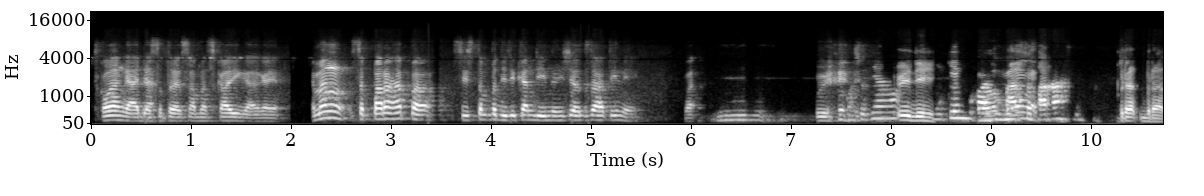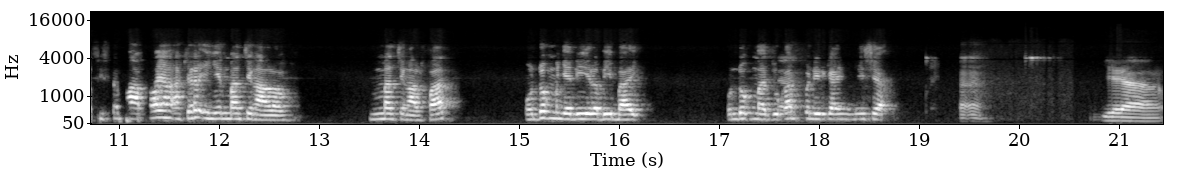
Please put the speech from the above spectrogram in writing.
Sekolah nggak ada Ya. stres sama sekali nggak kayak. Emang separah apa sistem pendidikan di Indonesia saat ini? Hmm, Wih. Maksudnya Widih, mungkin bukan Lama. separah berat-berat. sistem apa yang akhirnya ingin mancing Alo, mancing Alfat untuk menjadi lebih baik, untuk memajukan Ya. pendidikan Indonesia. Heeh. Ya,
